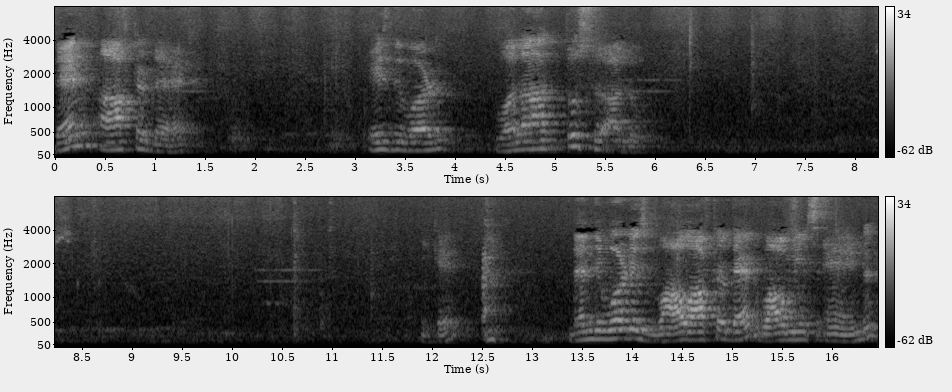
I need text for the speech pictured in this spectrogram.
Then after that is the word Wala tus'alu. Okay. Then the word is wow after that. Wow means end.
